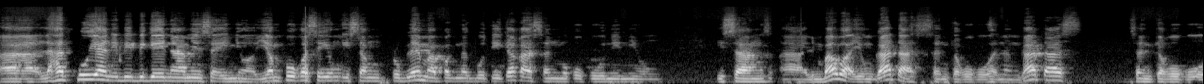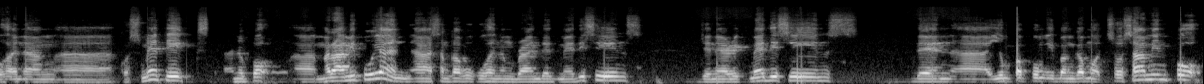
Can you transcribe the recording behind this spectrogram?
Uh, lahat po yan ibibigay namin sa inyo. Yan po kasi yung isang problema pag nagbutika ka, saan mo kukunin yung isang, uh, limbawa, yung gatas. Saan ka kukuha ng gatas? Saan ka kukuha ng uh, cosmetics? Ano po? Uh, marami po yan. Uh, saan ka kukuha ng branded medicines? generic medicines, then uh, yung pa pong ibang gamot. So sa amin po,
